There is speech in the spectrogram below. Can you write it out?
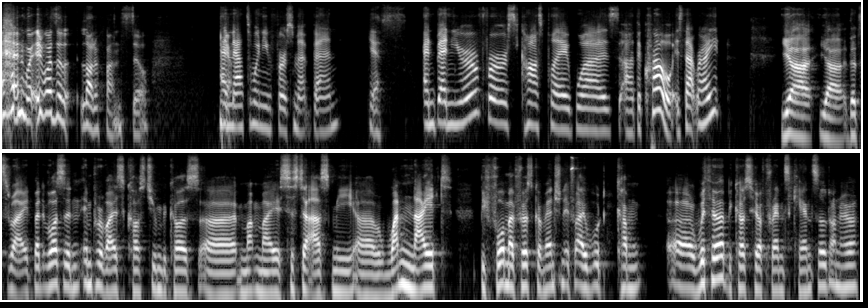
And it was a lot of fun still. And yeah. that's when you first met Ben? Yes. And Ben, your first cosplay was uh, the Crow. Is that right? Yeah, yeah, that's right. But it was an improvised costume because uh, my, my, sister asked me uh, one night before my first convention if I would come uh, with her because her friends canceled on her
